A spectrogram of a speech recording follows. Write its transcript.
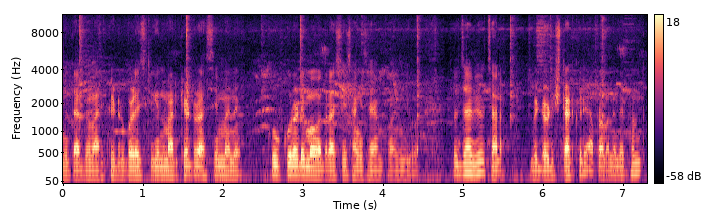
ମୁଁ ତ ଏବେ ମାର୍କେଟରୁ ପଳାଇଥିଲି କିନ୍ତୁ ମାର୍କେଟରୁ ଆସିବି ମାନେ କୁକୁରଟି ମୋ କତିରେ ଆସିକି ସାଙ୍ଗେ ସାଙ୍ଗେ ପହଞ୍ଚିଯିବ ତ ଯାହା ବି ହେଉ ଚାଲ ଭିଡ଼ିଓଟି ଷ୍ଟାର୍ଟ କରିବା ଆପଣମାନେ ଦେଖନ୍ତୁ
